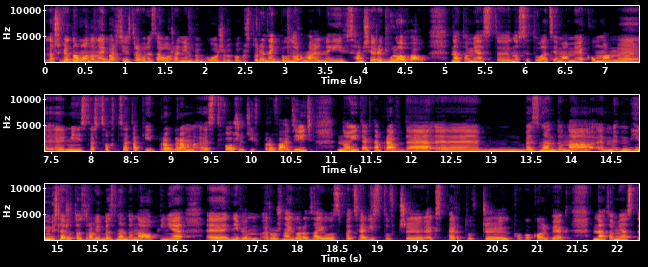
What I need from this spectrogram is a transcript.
znaczy wiadomo, no najbardziej zdrowym założeniem by było, żeby po prostu rynek był normalny i sam się regulował. Natomiast e, no, sytuację mamy, jaką mamy. E, ministerstwo chce taki program e, stworzyć i wprowadzić. No i tak naprawdę bez względu na, i myślę, że to zrobi bez względu na opinię, nie wiem, różnego rodzaju specjalistów, czy ekspertów, czy kogokolwiek. Natomiast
